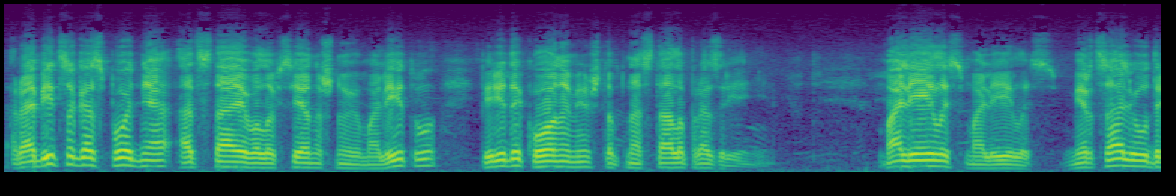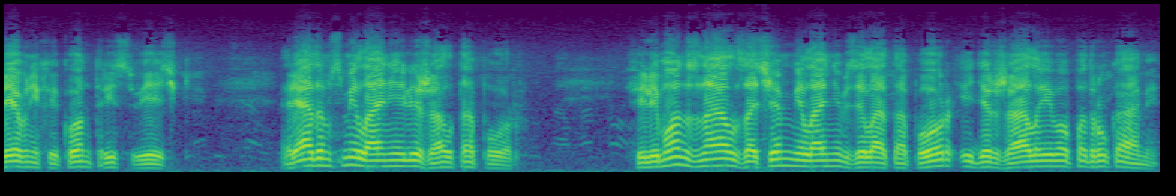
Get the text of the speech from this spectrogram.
Рабица Господня отстаивала всеношную молитву перед иконами, чтоб настало прозрение. Молилась, молилась. Мерцали у древних икон три свечки. Рядом с Миланией лежал топор. Филимон знал, зачем Милане взяла топор и держала его под руками,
